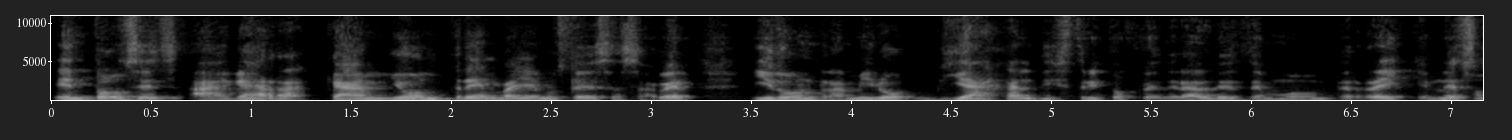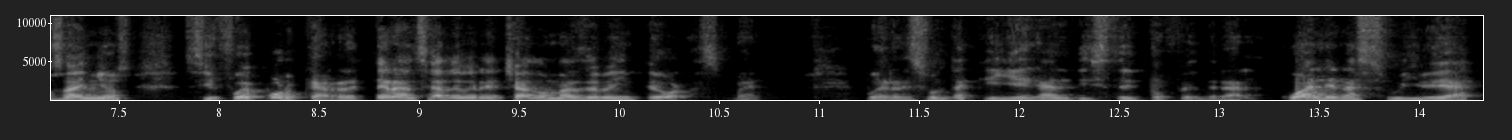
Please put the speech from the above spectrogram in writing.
Entonces agarra camión, tren, vayan ustedes a saber, y don Ramiro viaja al Distrito Federal desde Monterrey, que en esos años, si fue por carretera, se ha de haber echado más de 20 horas. Bueno, pues resulta que llega al Distrito Federal. ¿Cuál era su idea?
